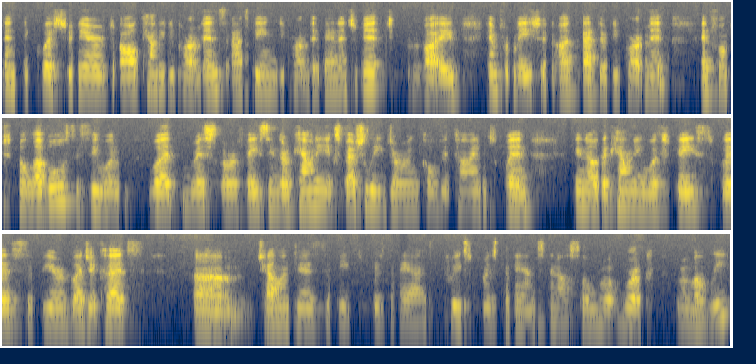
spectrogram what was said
sent a questionnaire to all county departments asking department management to provide information on, at their department and functional levels to see what, what risks are facing their county, especially during COVID times when, you know, the county was faced with severe budget cuts, um, challenges to meet service service demands, and also work remotely.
